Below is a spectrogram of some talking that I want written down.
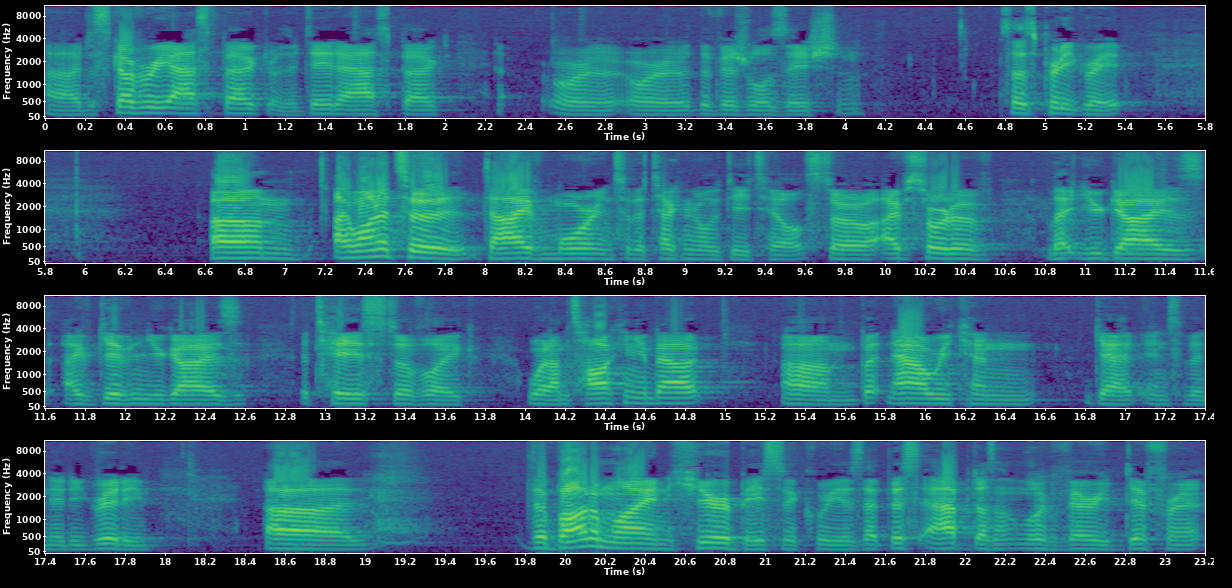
uh, discovery aspect or the data aspect or, or the visualization. So that's pretty great. Um, I wanted to dive more into the technical details. So I've sort of let you guys, I've given you guys a taste of like what I'm talking about, um, but now we can get into the nitty gritty. Uh, the bottom line here basically is that this app doesn't look very different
